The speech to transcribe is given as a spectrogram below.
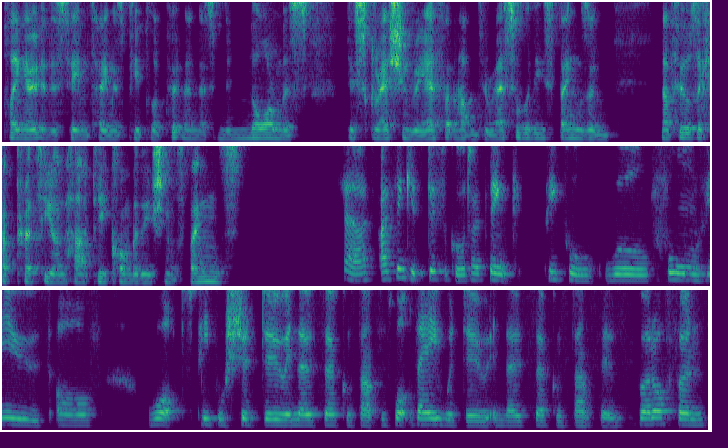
playing out at the same time as people are putting in this enormous discretionary effort having to wrestle with these things. And that feels like a pretty unhappy combination of things. Yeah, I think it's difficult. I think people will form views of what people should do in those circumstances, what they would do in those circumstances. But often,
